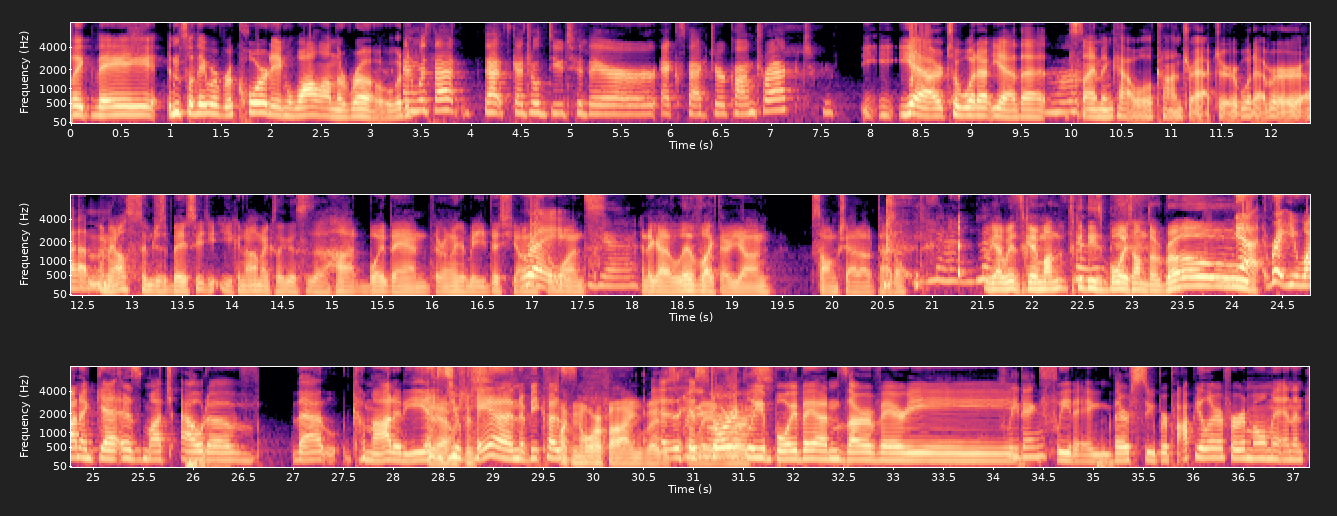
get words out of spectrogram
Like they and so they were recording while on the road. And was that that scheduled due to their X Factor contract? Y- y- yeah, or to what yeah, that Simon Cowell contract or whatever. Um I mean, I also assume just basic e- economics. Like this is a hot boy band. They're only gonna be this young Right. for once, Yeah. and they gotta live like they're young. Song shout out title. yeah, let's get 'em on. Let's get these boys on the road. Yeah, right. You want to get as much out of that commodity as Yeah, you can because fucking horrifying, but it's Uh, the way it historically boy bands are very Fleeting? fleeting they're super popular for a moment and then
